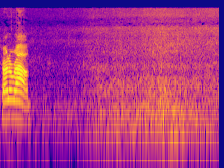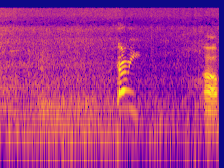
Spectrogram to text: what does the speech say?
turn around. Hurry! Oh,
